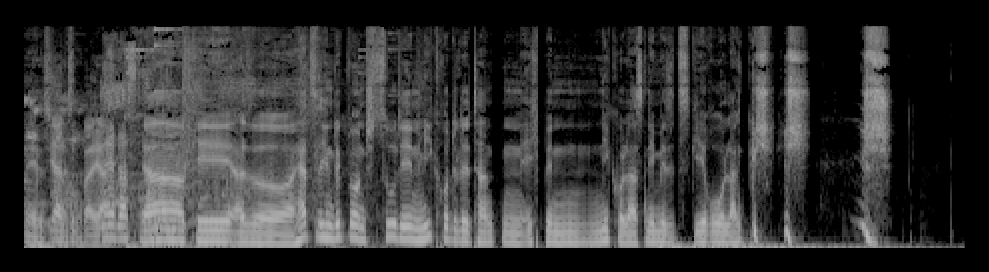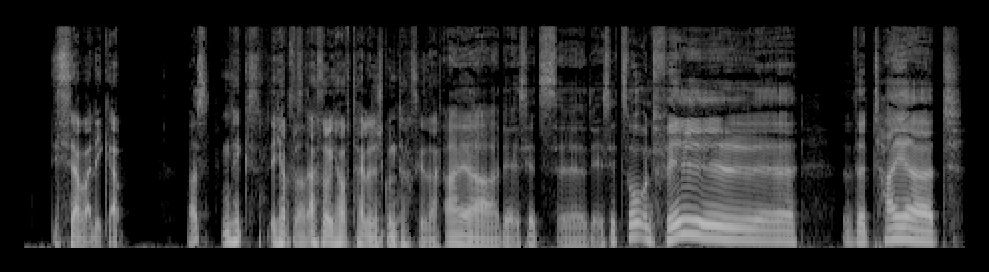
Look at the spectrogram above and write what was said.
Nee, das ist Ja, scheiße. super, Ja, ja. das Ja, okay, also herzlichen Glückwunsch zu den Mikrodilettanten. Ich bin Nikolas, neben mir sitzt Gero lang. Isch, isch, isch. Ist ja aber nicht ab. Was? Nix. Ich habe Ach so. das, ach so, ich habe auf Thailändisch Guten Tag gesagt. Ah ja, der ist jetzt, äh, der ist jetzt so. Und Phil, äh, The Tired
